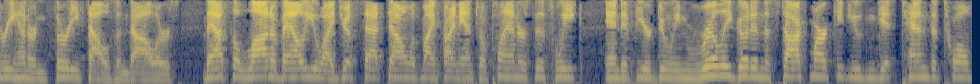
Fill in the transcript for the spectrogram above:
$330,000. That's a lot of value. I just sat down with my financial planners this week and if you're doing really good in the stock market, you can get 10 to 12%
